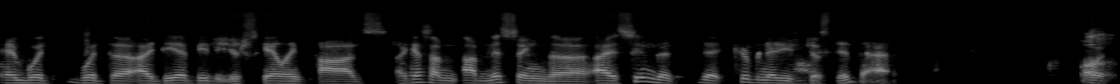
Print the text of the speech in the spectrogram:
and would would the idea be that you're scaling pods? I guess I'm I'm missing the. I assume that that Kubernetes just did that. Well,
